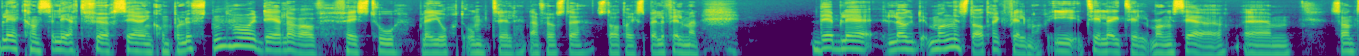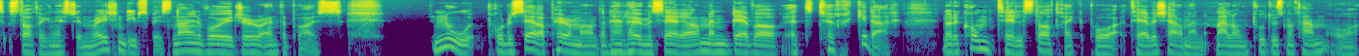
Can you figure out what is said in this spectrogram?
ble kansellert før serien kom på luften, og deler av Phase 2 ble gjort om til den første Star Trek-spillefilmen. Det ble lagd mange Star Trek-filmer, i tillegg til mange serier. Um, sant? Star Trek Next Generation, Deep Space Nine, Voyager og Enterprise. Nå produserer Paramount en hel haug med serier, men det var et tørke der når det kom til Star Trek på TV-skjermen mellom 2005 og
